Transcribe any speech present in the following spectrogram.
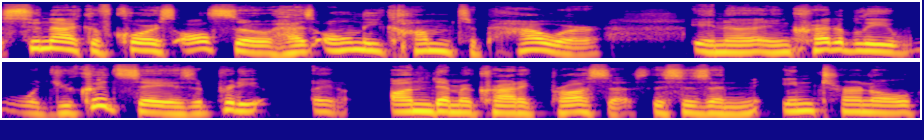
Sunak, of course, also has only come to power in an incredibly, what you could say is a pretty you know, undemocratic process. This is an internal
